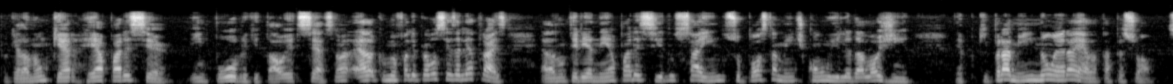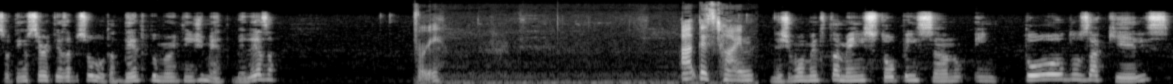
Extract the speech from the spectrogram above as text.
Porque ela não quer reaparecer em público e tal, etc. Senão ela, como eu falei para vocês ali atrás, ela não teria nem aparecido saindo supostamente com o Ilha da lojinha. É porque para mim não era ela, tá, pessoal? Isso eu tenho certeza absoluta, dentro do meu entendimento, beleza? At this time, Neste momento também estou pensando em todos aqueles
